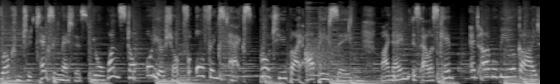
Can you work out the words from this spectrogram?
welcome to Taxing Matters, your one stop audio shop for all things tax, brought to you by RPC. My name is Alice Kemp, and I will be your guide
